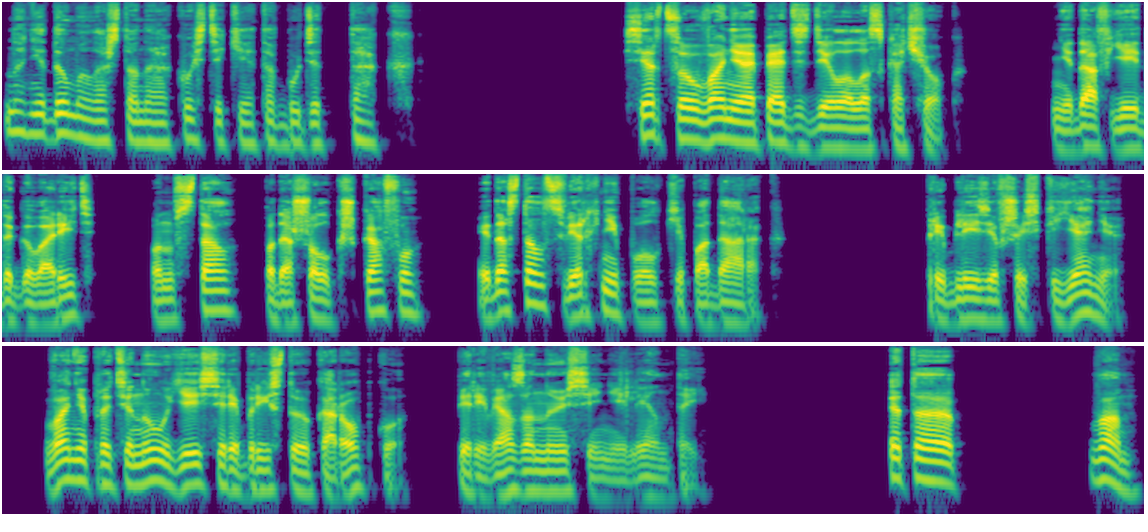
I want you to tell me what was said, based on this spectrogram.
но не думала, что на акустике это будет так...» Сердце у Вани опять сделало скачок. Не дав ей договорить, он встал, подошел к шкафу и достал с верхней полки подарок. Приблизившись к Яне, Ваня протянул ей серебристую коробку, перевязанную синей лентой. «Это вам».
